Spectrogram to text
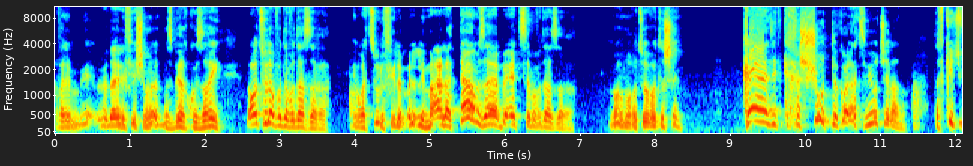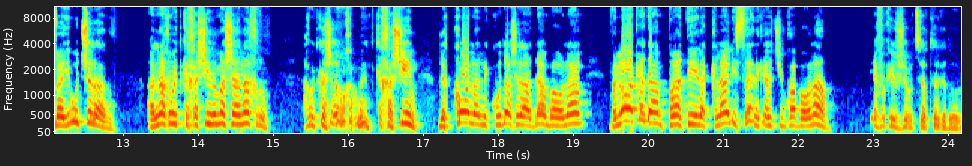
אבל הם, ודאי לפי שמסביר הכוזרי, לא רצו לעבוד עבודה זרה, הם רצו לפי, למעלתם זה היה בעצם עבודה זרה. הם רצו לעבוד את השם. כן, זו התכחשות לכל העצמיות שלנו, תפקיד והייעוד שלנו. אנחנו מתכחשים למה שאנחנו. אנחנו מתכחשים לכל הנקודה של האדם בעולם, ולא רק אדם פרטי, אלא כלל ישראל נקרא את שמך בעולם. איפה כאילו שרוצה יותר גדול?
